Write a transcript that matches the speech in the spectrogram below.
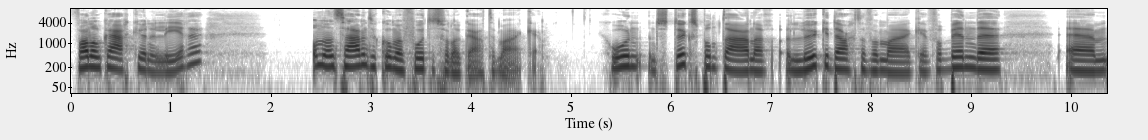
van elkaar kunnen leren. Om dan samen te komen en foto's van elkaar te maken. Gewoon een stuk spontaner, een leuke dag ervan maken, verbinden. Um,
